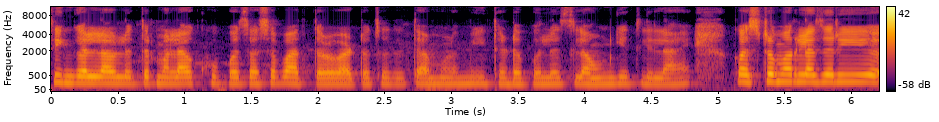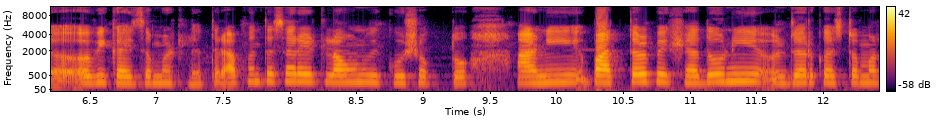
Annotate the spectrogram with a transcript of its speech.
सिंगल लावलं तर मला खूपच असं पातळ वाटत होतं त्यामुळं मी इथे डबलच लावून घेतलेलं आहे. कस्टमरला जरी विकायचं म्हटलं तर आपण तसा रेट लावून विकू शकतो. आणि पातळपेक्षा दोन्ही जर कस्टमर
